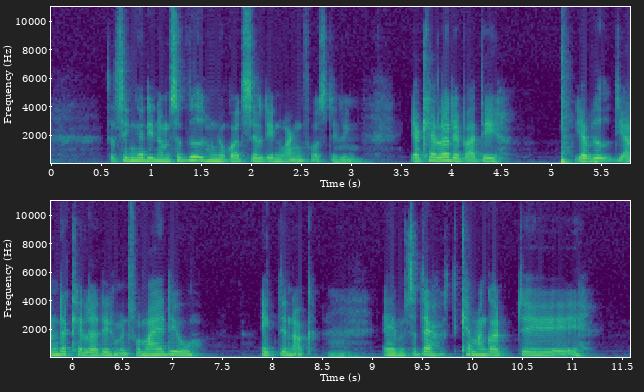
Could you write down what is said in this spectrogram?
så tænker de, "Nå, men så ved hun jo godt selv, det er en vrangforestilling. Mm. Jeg kalder det bare det, jeg ved, de andre kalder det, men for mig er det jo ægte nok. Mm. Øhm, så der kan man godt, øh,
